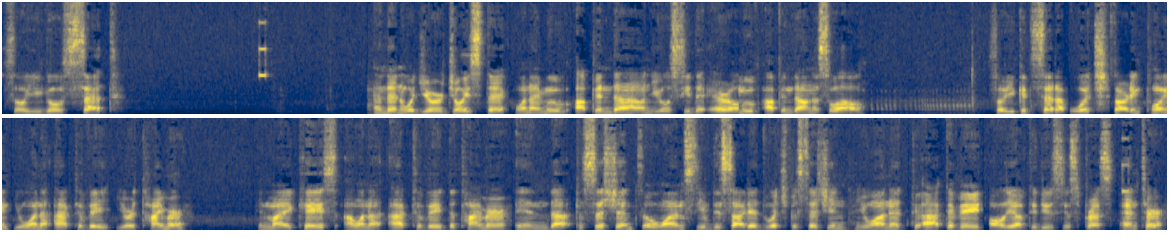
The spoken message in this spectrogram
So you go set. And then with your joystick, when I move up and down, you'll see the arrow move up and down as well. So you could set up which starting point you want to activate your timer. In my case, I want to activate the timer in that position. So once you've decided which position you want it to activate, all you have to do is just press enter.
